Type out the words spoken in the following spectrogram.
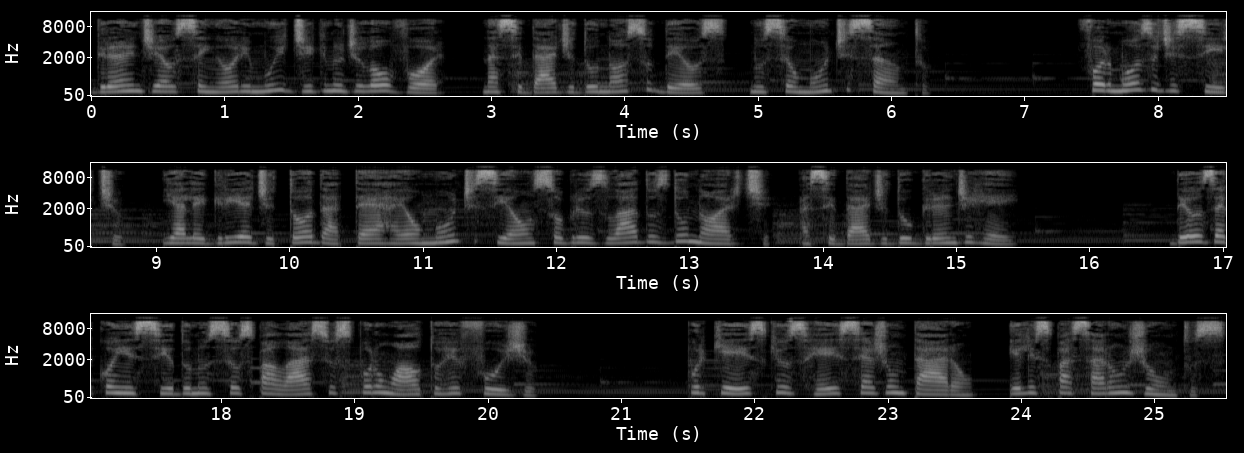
grande é o Senhor e muito digno de louvor, na cidade do nosso Deus, no seu Monte Santo. Formoso de sítio, e alegria de toda a terra é o Monte Sião sobre os lados do norte, a cidade do grande rei. Deus é conhecido nos seus palácios por um alto refúgio. Porque eis que os reis se ajuntaram, eles passaram juntos.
